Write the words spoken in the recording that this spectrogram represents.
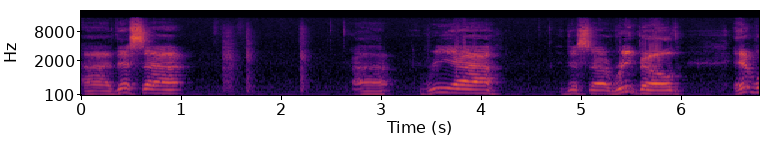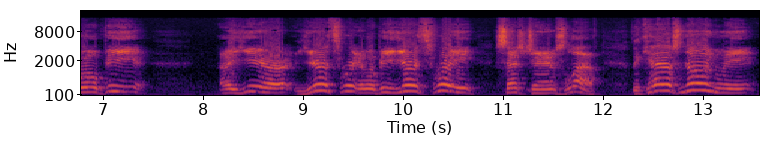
uh, this uh, uh, re this rebuild. It will be a year, year three, it will be year three since James left. The Cavs knowingly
